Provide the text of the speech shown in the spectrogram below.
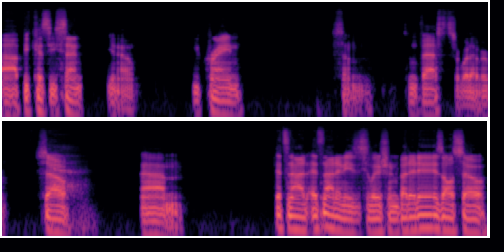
uh, because he sent, you know, Ukraine some some vests or whatever. So um it's not it's not an easy solution, but it is also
